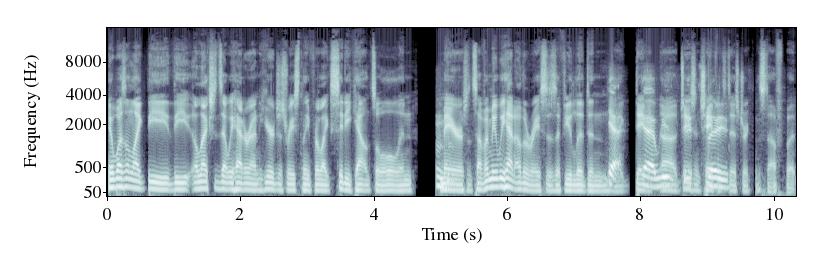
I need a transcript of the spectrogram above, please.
It wasn't like the the elections that we had around here just recently for like city council and Mhm. mayors and stuff. I mean, we had other races if you lived in Yeah. like David, Yeah, we- uh, Jason it's Chaffetz's district and stuff, but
